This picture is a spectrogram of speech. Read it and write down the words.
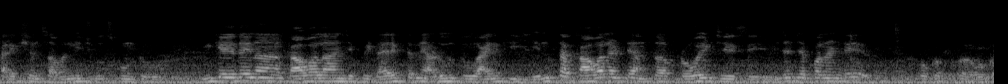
కరెక్షన్స్ అవన్నీ చూసుకుంటూ ఇంకేదైనా కావాలా అని చెప్పి డైరెక్టర్ని అడుగుతూ ఆయనకి ఎంత కావాలంటే అంత ప్రొవైడ్ చేసి నిజం చెప్పాలంటే ఒక ఒక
